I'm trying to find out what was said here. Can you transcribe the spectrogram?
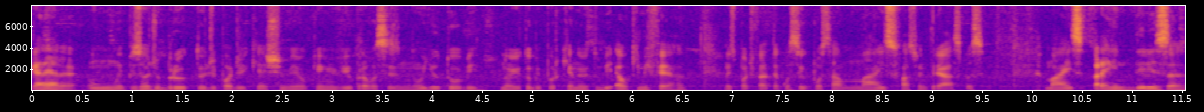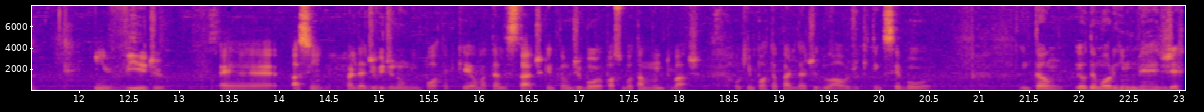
Galera, um episódio bruto de podcast meu que eu envio para vocês no YouTube. No YouTube, porque no YouTube é o que me ferra. No Spotify até consigo postar mais fácil, entre aspas. Mas para renderizar em vídeo, é, assim, a qualidade de vídeo não me importa, porque é uma tela estática, então de boa, eu posso botar muito baixa. O que importa é a qualidade do áudio, que tem que ser boa. Então, eu demoro em média,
